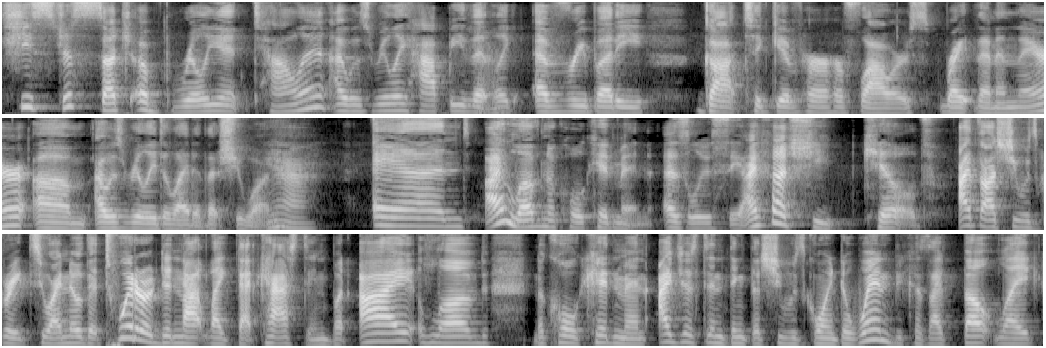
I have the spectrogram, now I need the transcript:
she's just such a brilliant talent. I was really happy that like everybody got to give her her flowers right then and there. Um I was really delighted that she won. Yeah. And I love Nicole Kidman as Lucy. I thought she killed. I thought she was great too. I know that Twitter did not like that casting, but I loved Nicole Kidman. I just didn't think that she was going to win because I felt like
